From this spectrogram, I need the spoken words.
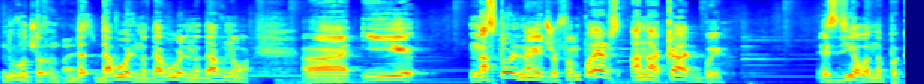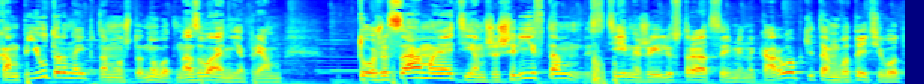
Ну вот Age of Empires. д- довольно, довольно давно. А, И настольная Age of Empires, она как бы сделана по компьютерной, потому что, ну вот, название прям то же самое, тем же шрифтом, с теми же иллюстрациями на коробке, там вот эти вот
